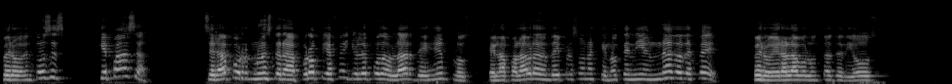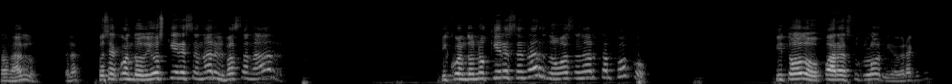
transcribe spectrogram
Pero entonces, ¿qué pasa? Será por nuestra propia fe. Yo le puedo hablar de ejemplos en la palabra donde hay personas que no tenían nada de fe, pero era la voluntad de Dios sanarlos. O sea, cuando Dios quiere sanar, Él va a sanar. Y cuando no quiere sanar, no va a sanar tampoco. Y todo para su gloria, ¿verdad que sí?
